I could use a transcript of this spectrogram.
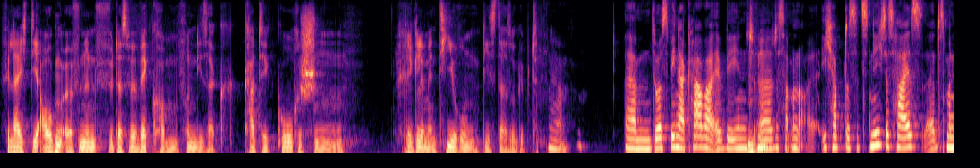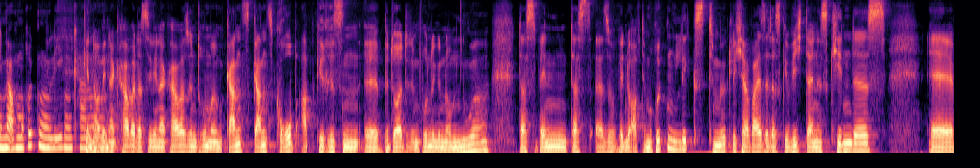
vielleicht die Augen öffnen, für, dass wir wegkommen von dieser kategorischen Reglementierung, die es da so gibt. Ja. Ähm, du hast Vena Cava erwähnt. Mhm. Äh, das hat man, ich habe das jetzt nicht. Das heißt, äh, dass man nicht mehr auf dem Rücken liegen kann. Genau, Vena Cava, das Vena Cava Syndrom ganz ganz grob abgerissen äh, bedeutet im Grunde genommen nur, dass wenn das also wenn du auf dem Rücken liegst, möglicherweise das Gewicht deines Kindes äh,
